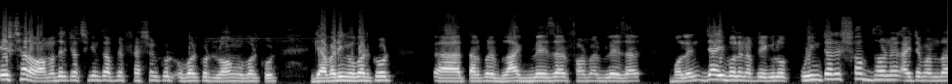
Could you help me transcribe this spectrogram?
এছাড়াও আমাদের কাছে কিন্তু আপনি fashion coat overcoat long overcoat gabardine overcoat তারপরে ব্ল্যাক ব্লেজার ফর্মাল ব্লেজার বলেন, যাই বলেন আপনি এগুলো উইন্টারের সব ধরনের আইটেম আমরা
